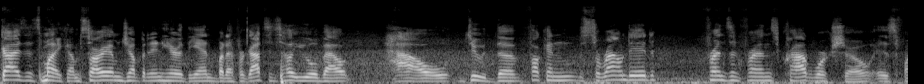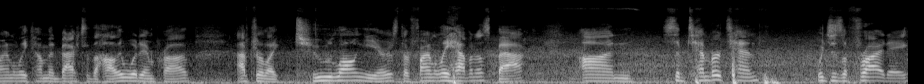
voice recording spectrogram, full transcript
Guys, it's Mike. I'm sorry I'm jumping in here at the end, but I forgot to tell you about how, dude, the fucking surrounded Friends and Friends crowd work show is finally coming back to the Hollywood Improv after like two long years. They're finally having us back on September 10th, which is a Friday.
